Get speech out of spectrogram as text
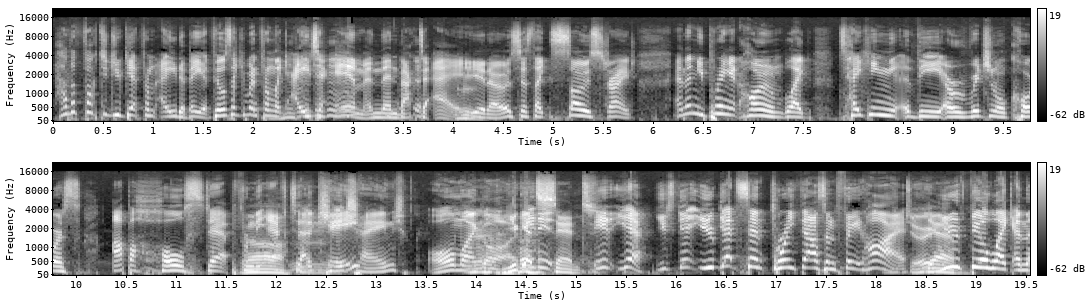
how the fuck did you get from A to B? It feels like you went from like A to M and then back to A. Hmm. You know, it's just like so strange. And then you bring it home, like taking the original chorus up a whole step from the F oh. to the That key G. change. Oh my uh-huh. god. You get It is- sent. It, yeah, you get you get sent three thousand feet high. do. Yeah. You feel like an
